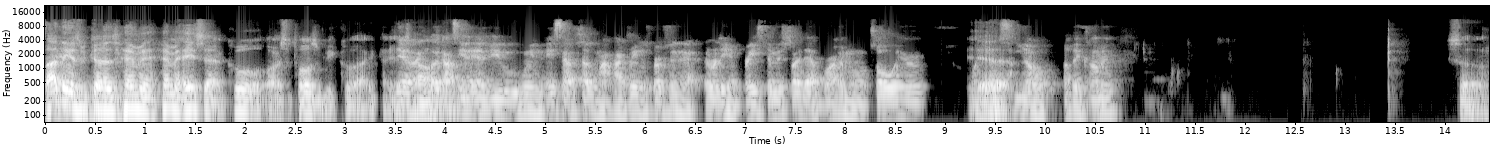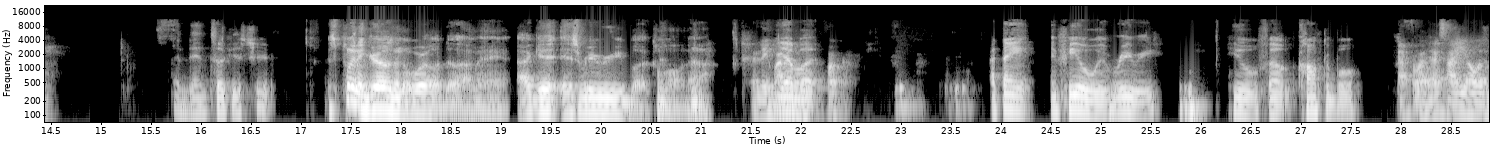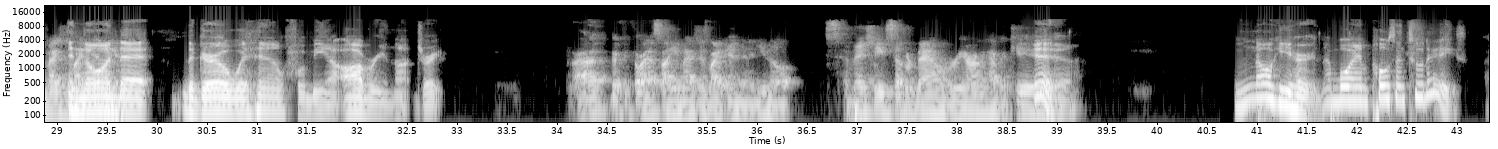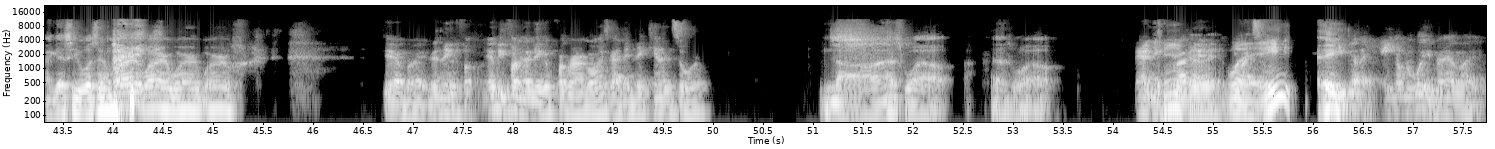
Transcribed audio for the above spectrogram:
I think it's because him and him and ASAP cool or supposed to be cool. Like, I guess. Yeah, like, look. I seen an interview when ASAP was talking about how Drake was the person that really embraced him and shit like that, brought him on tour with him when he was, you know, up and coming. So And then took his chip. There's plenty of girls in the world though. I mean, I get it's Riri, but come on now. And they about Yeah, but- I think if he was with Riri, he would felt comfortable I feel like that's how you always imagine. in like, knowing that the girl with him for being Aubrey and not Drake. I definitely feel like that's how you imagine, like, and then you know, eventually he settled down with Rihanna, have a kid. Yeah. No, he hurt. That boy in post in two days. I guess he wasn't word, word, word, word. Yeah, but that nigga, fuck- it'd be funny that nigga fuck around going his goddamn Nick Cannon tour. Nah, that's wild. That's wild. That nigga got got that- what like, eight? He got an eight on the way, man. Like,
